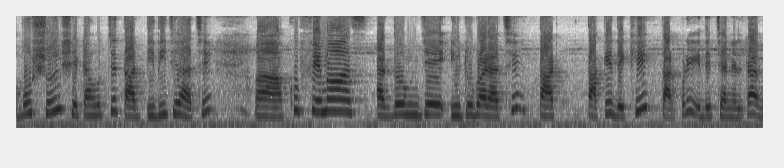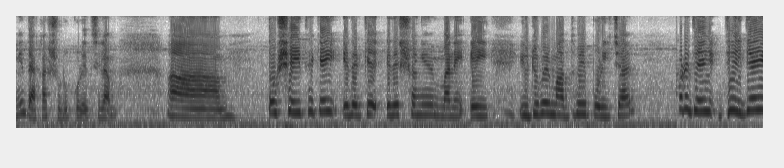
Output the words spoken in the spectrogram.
অবশ্যই সেটা হচ্ছে তার দিদি যে আছে খুব ফেমাস একদম যে ইউটিউবার আছে, তার, তাকে দেখে তারপরে এদের চ্যানেলটা আমি দেখা শুরু করেছিলাম। তো সেই থেকেই এদেরকে, এদের সঙ্গে মানে এই ইউটিউবের মাধ্যমে পরিচয়। তারপরে যেই যেই যেই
